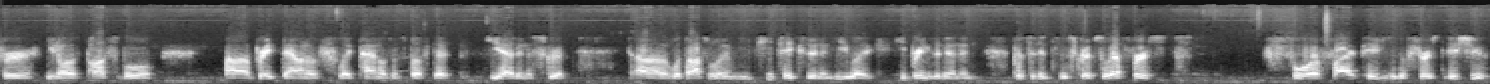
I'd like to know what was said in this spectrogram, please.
for, you know, a possible uh, breakdown of like panels and stuff that he had in his script, uh, what's awesome, he, he takes it and he like he brings it in and puts it into the script. So that first four or five pages of the first issue,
